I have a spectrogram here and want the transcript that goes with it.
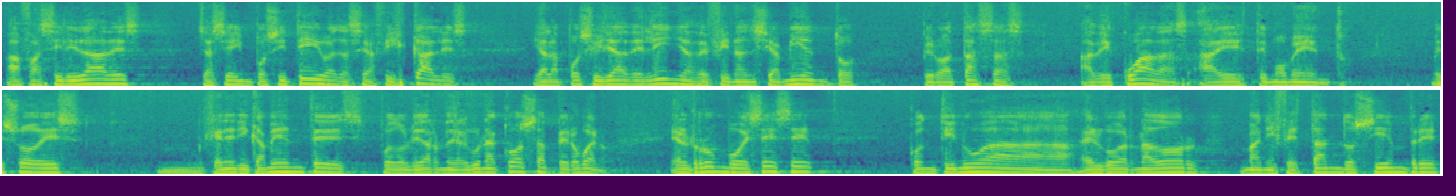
a facilidades, ya sea impositivas, ya sea fiscales, y a la posibilidad de líneas de financiamiento, pero a tasas adecuadas a este momento. Eso es genéricamente, puedo olvidarme de alguna cosa, pero bueno, el rumbo es ese. Continúa el gobernador manifestando siempre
